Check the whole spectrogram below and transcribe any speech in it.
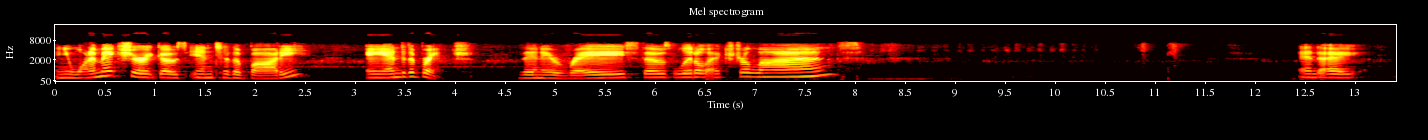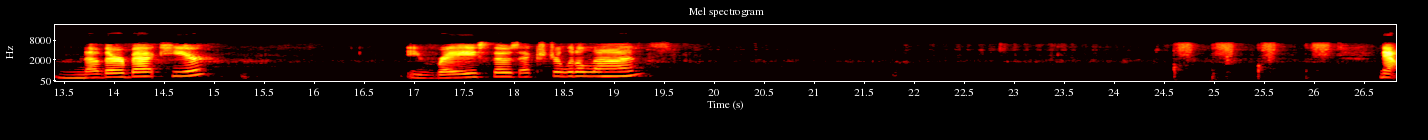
and you want to make sure it goes into the body and the branch. Then erase those little extra lines. And a, another back here. Erase those extra little lines. Now,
